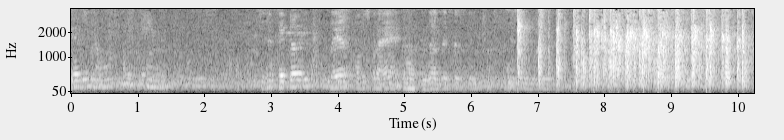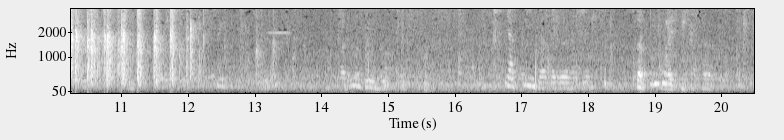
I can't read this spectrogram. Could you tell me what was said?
already know him. This is temporary नया ऑफ़िस बनाया है because this is assistant Yeah, please. Sir, I think.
